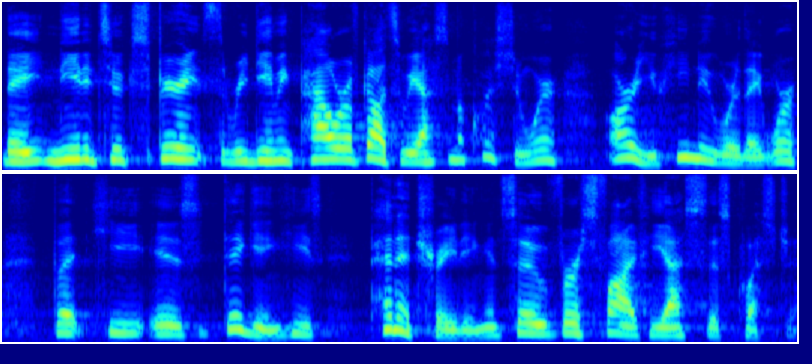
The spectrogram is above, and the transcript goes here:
they needed to experience the redeeming power of God. So He asked them a question Where are you? He knew where they were, but He is digging, He's penetrating. And so, verse 5, He asks this question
